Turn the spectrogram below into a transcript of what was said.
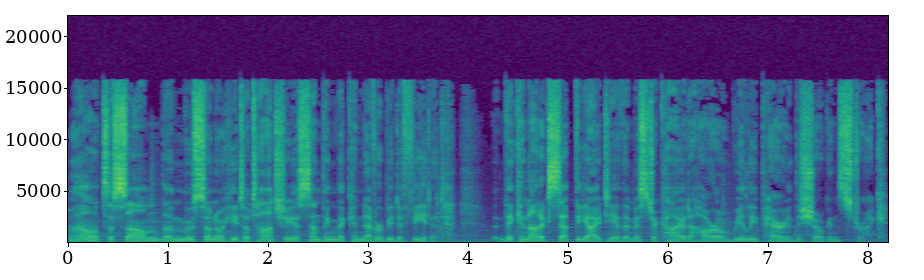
Well, to some, the Musou no Hitotachi is something that can never be defeated. They cannot accept the idea that Mr. Kaedehara really parried the Shogun's strike.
